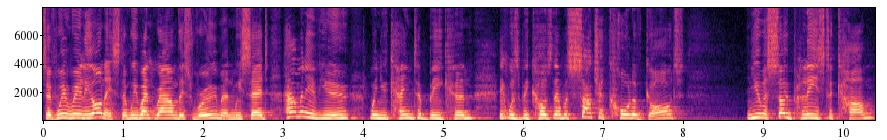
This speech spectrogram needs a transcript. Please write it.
So, if we're really honest, and we went round this room and we said, How many of you, when you came to Beacon, it was because there was such a call of God, and you were so pleased to come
